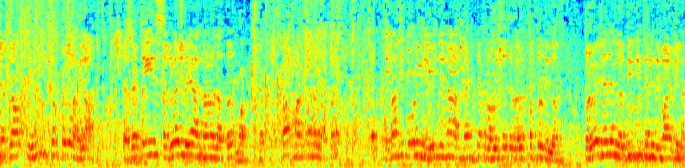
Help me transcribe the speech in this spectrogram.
त्यातला उरून शब्द जो राहिला त्यासाठी सगळं श्रेय अण्णांना जातं. खराब माणसाला जातं. त्या दोघांनी मिळून देवेंजींना अण्णांच्या प्रवेशाच्या वेळेला पत्र दिलं. प्रवेशाच्या गर्दीची त्यांनी निभाळ केला.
